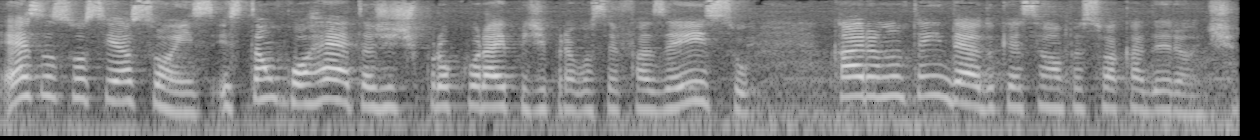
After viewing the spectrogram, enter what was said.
essas associações estão corretas de te procurar e pedir para você fazer isso? Cara, eu não tenho ideia do que é ser uma pessoa cadeirante.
